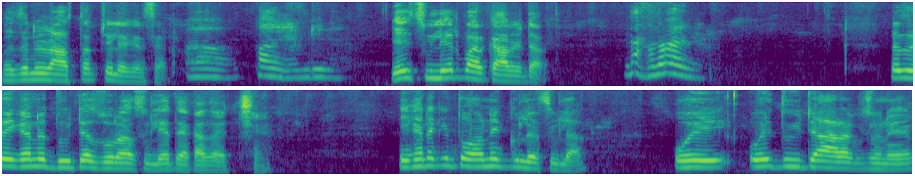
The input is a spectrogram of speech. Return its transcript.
ওই জন্য রাস্তা চলে গেছে? হ্যাঁ এই চুলের পার কার এটা? এখানে দুইটা জোড়া চুলে দেখা যাচ্ছে। এখানে কিন্তু অনেকগুলো চুলা। ওই ওই দুইটা আর একজনের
